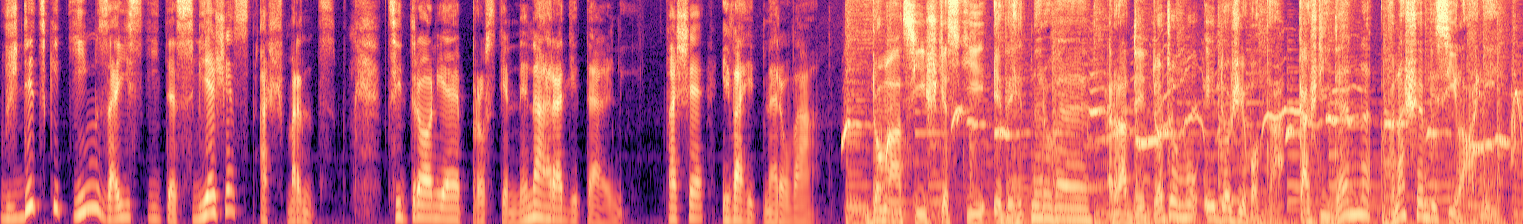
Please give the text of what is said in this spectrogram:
vždycky tím zajistíte svěžest a šmrnc. Citron je prostě nenahraditelný. Vaše Iva Hitnerová. Domácí štěstí i Hitnerové, rady do domu i do života. Každý den v našem vysílání.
